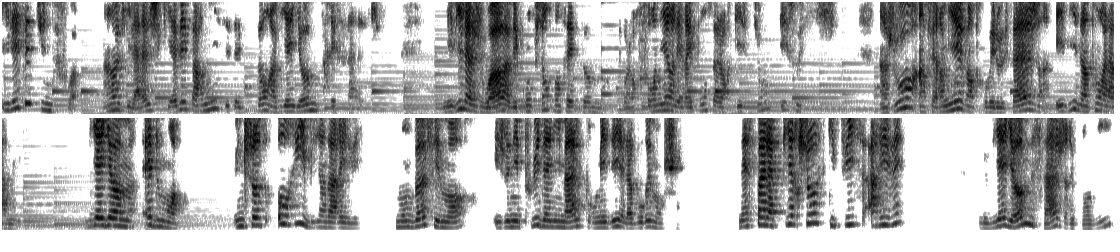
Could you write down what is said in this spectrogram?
Il était une fois un village qui avait parmi ses habitants un vieil homme très sage. Les villageois avaient confiance en cet homme pour leur fournir les réponses à leurs questions et soucis. Un jour, un fermier vint trouver le sage et dit d'un ton alarmé Vieil homme, aide-moi. Une chose horrible vient d'arriver. Mon bœuf est mort et je n'ai plus d'animal pour m'aider à labourer mon champ. N'est-ce pas la pire chose qui puisse arriver? Le vieil homme sage répondit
